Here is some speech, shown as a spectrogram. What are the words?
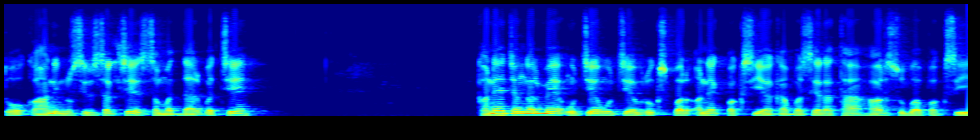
तो कहानी शीर्षक है समझदार बच्चे। घने जंगल में ऊँचे ऊँचे वृक्ष पर अनेक पक्षियों का बसेरा था। हर सुबह पक्षी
